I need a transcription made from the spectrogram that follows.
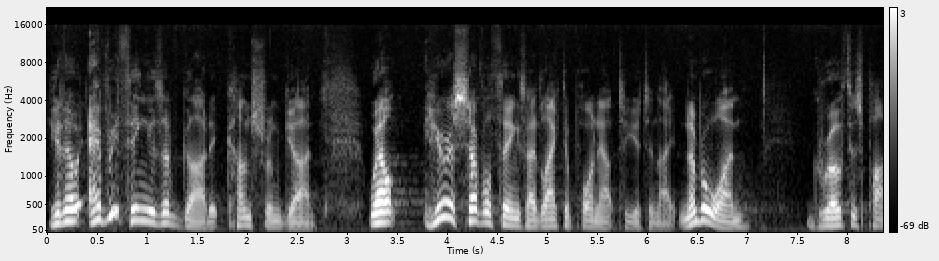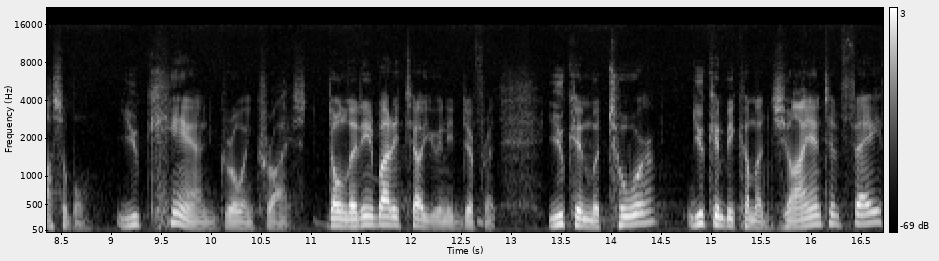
you know, everything is of God, it comes from God. Well, here are several things I'd like to point out to you tonight. Number one, growth is possible. You can grow in Christ. Don't let anybody tell you any different. You can mature, you can become a giant in faith.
